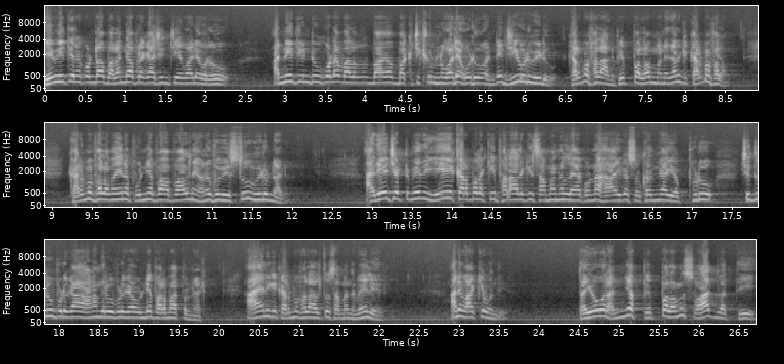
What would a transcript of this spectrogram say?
ఏమీ తినకుండా బలంగా ప్రకాశించేవాడు ఎవరు? అన్నీ తింటూ కూడా బల బాగా బక్కచిక్కున్నవాడు ఎవడు అంటే జీవుడు వీడు కర్మఫలాన్ని పిప్పలం అనే దానికి కర్మఫలం. కర్మఫలమైన పుణ్యపాపాలని అనుభవిస్తూ వీడున్నాడు. అదే చెట్టు మీద ఏ కర్మలకి ఫలాలకి సంబంధం లేకుండా హాయిగా సుఖంగా ఎప్పుడూ చిద్రూపుడుగా ఆనందరూపుడుగా ఉండే పరమాత్మ ఉన్నాడు. ఆయనకి కర్మఫలాలతో సంబంధమే లేదు. అని వాక్యం ఉంది. తయోరన్య పిప్పలం స్వాద్వర్తి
